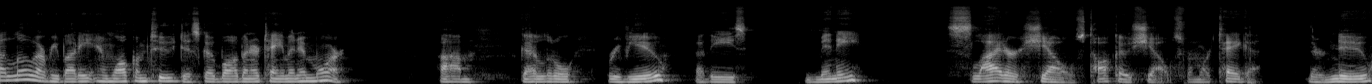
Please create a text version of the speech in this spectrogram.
Hello, everybody, and welcome to Disco Bob Entertainment and more. Um, got a little review of these mini slider shells, taco shells from Ortega. They're new.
